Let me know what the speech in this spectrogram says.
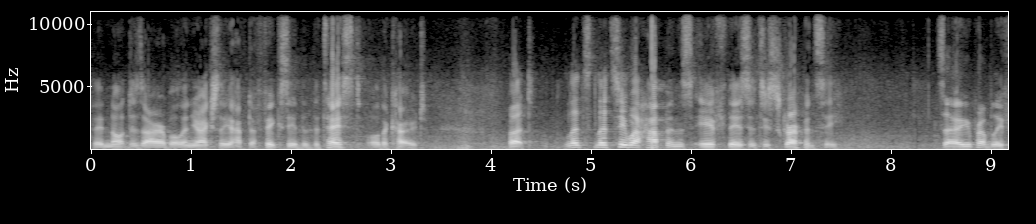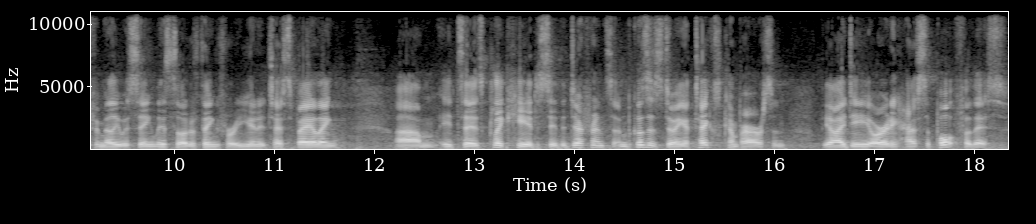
they're not desirable, and you actually have to fix either the test or the code. But let's, let's see what happens if there's a discrepancy. So you're probably familiar with seeing this sort of thing for a unit test failing. Um, it says click here to see the difference, and because it's doing a text comparison, the IDE already has support for this,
